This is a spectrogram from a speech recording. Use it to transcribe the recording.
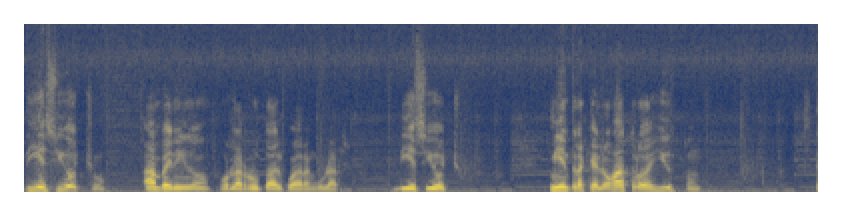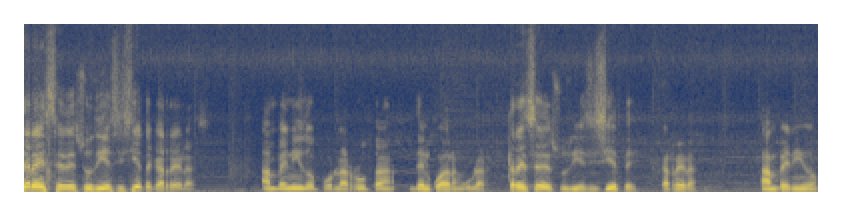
18 han venido por la ruta del cuadrangular. 18. Mientras que los Astros de Houston, 13 de sus 17 carreras han venido por la ruta del cuadrangular. 13 de sus 17 carreras han venido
